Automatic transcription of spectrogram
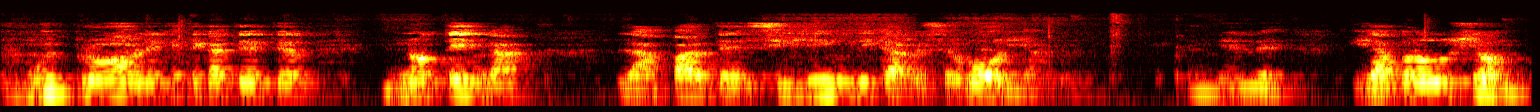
Es muy probable que este catéter no tenga la parte cilíndrica reservoria. ¿Entiende? Y la producción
